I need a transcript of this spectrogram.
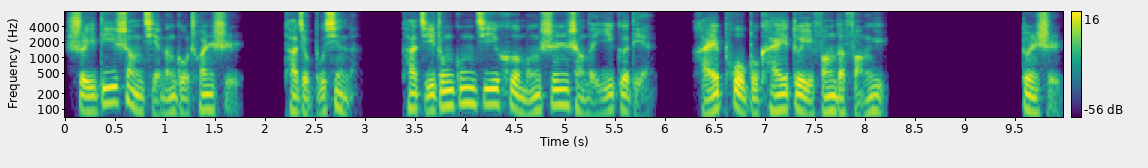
水滴尚且能够穿石，他就不信了。他集中攻击贺蒙身上的一个点，还破不开对方的防御。顿时，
